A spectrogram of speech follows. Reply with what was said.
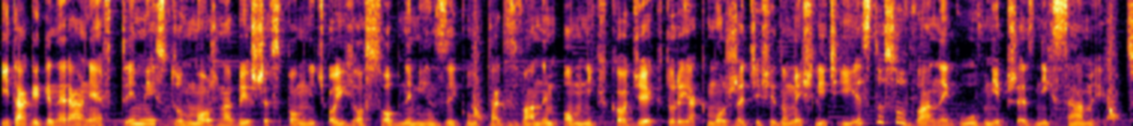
I tak, generalnie w tym miejscu można by jeszcze wspomnieć o ich osobnym języku, tak zwanym omnik kodzie, który jak możecie się domyślić jest stosowany głównie przez nich samych, co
